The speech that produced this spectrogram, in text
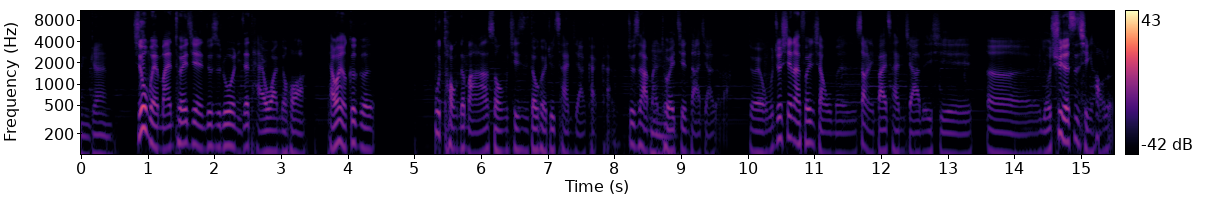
很干。其实我们也蛮推荐，就是如果你在台湾的话，台湾有各个不同的马拉松，其实都可以去参加看看，就是还蛮推荐大家的啦。嗯、对，我们就先来分享我们上礼拜参加的一些呃有趣的事情好了。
